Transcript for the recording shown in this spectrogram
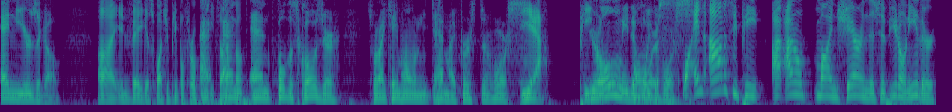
Ten years ago, uh, in Vegas, watching people throw pizza. on a and, and full disclosure, it's when I came home and had my first divorce. Yeah. Pete. Your only Only divorce. divorce. Well, and honestly, Pete, I, I don't mind sharing this if you don't either.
